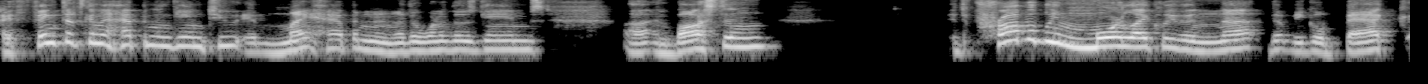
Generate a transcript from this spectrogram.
I think that's going to happen in game two. It might happen in another one of those games uh, in Boston. It's probably more likely than not that we go back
